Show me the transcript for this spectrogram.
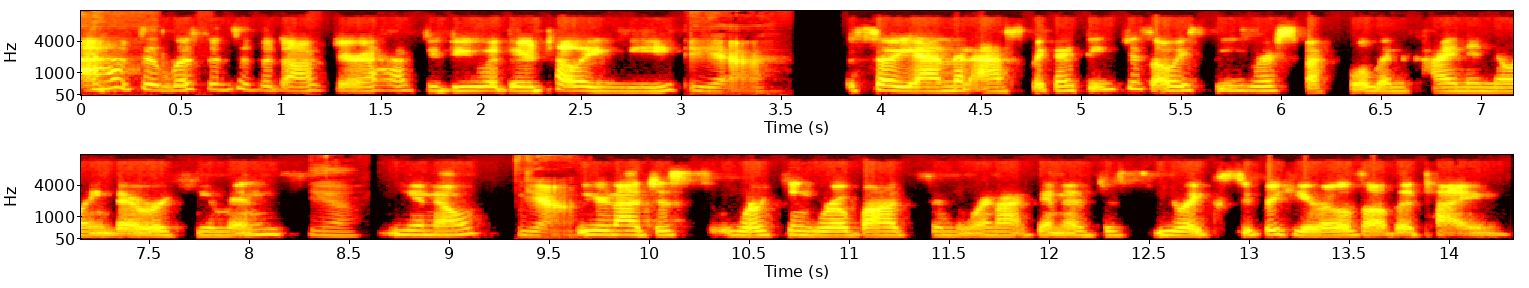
I have to listen to the doctor. I have to do what they're telling me. Yeah. So yeah, and then aspect, I think just always be respectful and kind and knowing that we're humans. Yeah. You know? Yeah. We're not just working robots and we're not gonna just be like superheroes all the time.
